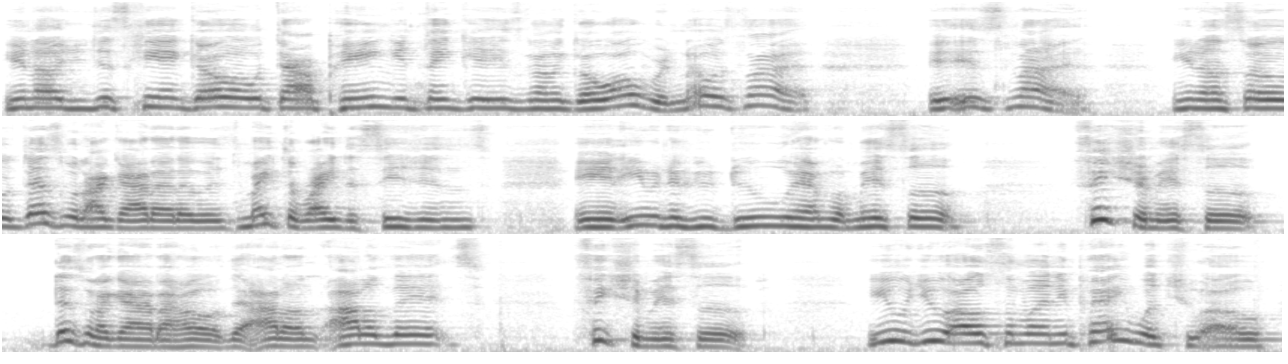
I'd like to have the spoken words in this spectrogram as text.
You know, you just can't go without paying and think it's gonna go over. No, it's not. It, it's not. You know, so that's what I got out of it. Is make the right decisions, and even if you do have a mess up, fix your mess up. That's what I got out of that. Out of out of that, fix your mess up. You you owe some money, pay what you owe,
